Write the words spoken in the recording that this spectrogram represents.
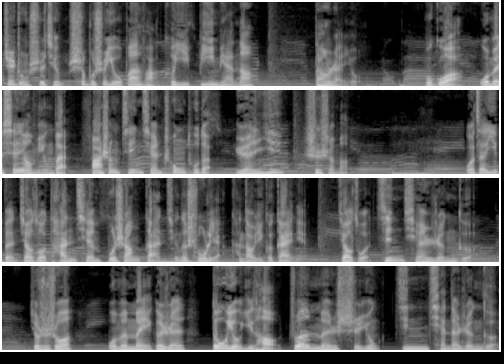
这种事情是不是有办法可以避免呢？当然有，不过，我们先要明白发生金钱冲突的原因是什么。我在一本叫做《谈钱不伤感情》的书里啊，看到一个概念，叫做金钱人格，就是说我们每个人都有一套专门使用金钱的人格，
